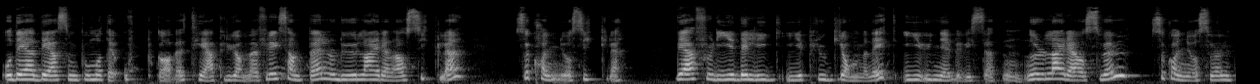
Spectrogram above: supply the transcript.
Og det er det som på en måte er oppgave til programmet. F.eks. når du lærer deg å sykle, så kan du jo sykle. Det er fordi det ligger i programmet ditt, i underbevisstheten. Når du lærer deg å svømme, så kan du jo svømme.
